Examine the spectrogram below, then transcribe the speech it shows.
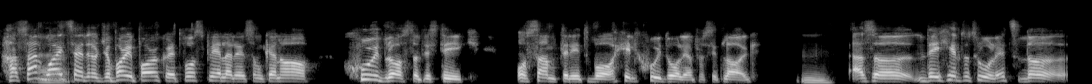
Hassan Eh. Whiteside och Jabari Parker är två spelare som kan ha sjukt bra statistik och samtidigt vara helt sjukt dåliga för sitt lag. Mm. Alltså, det är helt otroligt. Då,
